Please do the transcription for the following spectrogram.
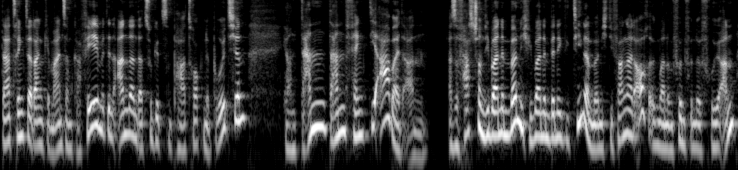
da trinkt er dann gemeinsam Kaffee mit den anderen. Dazu gibt es ein paar trockene Brötchen. Ja, und dann, dann fängt die Arbeit an. Also fast schon wie bei einem Mönch, wie bei einem Benediktinermönch. Die fangen halt auch irgendwann um 5 in der Früh an.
